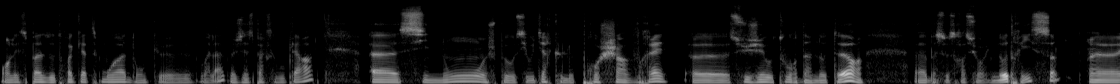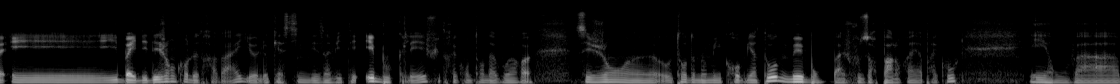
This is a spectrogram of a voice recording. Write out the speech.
en l'espace de 3-4 mois. Donc voilà, bah, j'espère que ça vous plaira. sinon, je peux aussi vous dire que le prochain vrai sujet autour d'un auteur, bah, ce sera sur une autrice. Euh, et bah, il est déjà en cours de travail. Le casting des invités est bouclé. Je suis très content d'avoir euh, ces gens euh, autour de mon micro bientôt. Mais bon, bah, je vous en reparlerai après coup. Et on va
